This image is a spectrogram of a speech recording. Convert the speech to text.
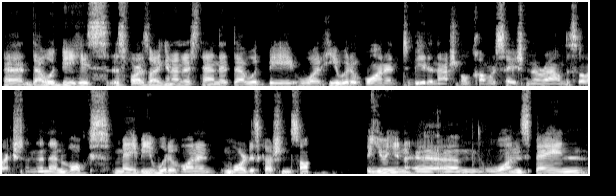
Uh, that would be his, as far as I can understand it, that would be what he would have wanted to be the national conversation around this election. And then Vox maybe would have wanted more discussions on the union, uh, um, one Spain,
